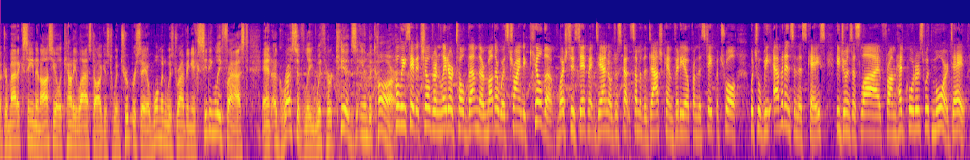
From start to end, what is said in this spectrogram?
A dramatic scene in Osceola County last August when troopers say a woman was driving exceedingly fast and aggressively with her kids in the car. Police say the children later told them their mother was trying to kill them. WESH 2's Dave McDaniel just got some of the dashcam video from the State Patrol, which will be evidence in this case. He joins us live from headquarters with more. Dave.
